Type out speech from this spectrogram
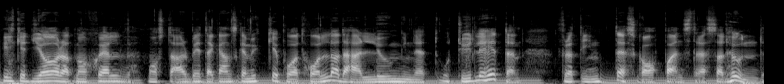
Vilket gör att man själv måste arbeta ganska mycket på att hålla det här lugnet och tydligheten för att inte skapa en stressad hund.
